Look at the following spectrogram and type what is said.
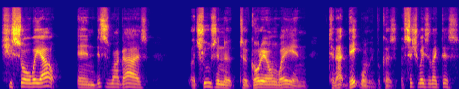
She saw a way out. And this is why guys are choosing to, to go their own way and to not date women because of situations like this.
